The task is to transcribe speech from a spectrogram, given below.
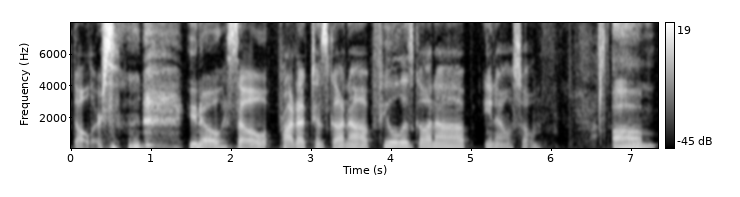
dollars. You know so product has gone up fuel has gone up you know so. Um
